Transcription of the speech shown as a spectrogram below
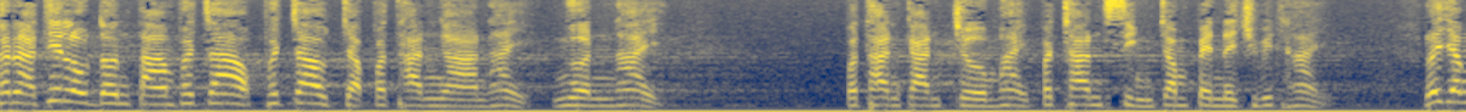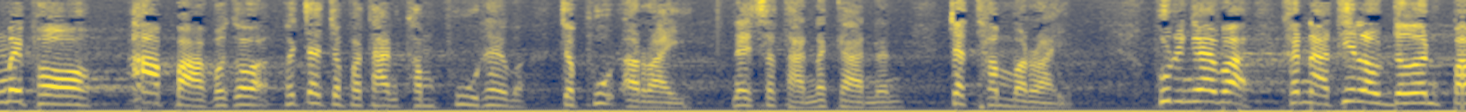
ขณะที่เราเดินตามพระเจ้า พระเจ้าจะประทานงานให้เงินให้ ประทานการเจิมให้ประทานสิ่งจำเป็นในชีวิตให้ แล้วยังไม่พออ้าปากมันก็ว่าพระเจ้าจะประทานคำพูดให้ว่า จะพูดอะไรในสถานการณ์นั้นจะทำอะไร พูดง่ายๆว่า ขณะที่เราเดินไป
